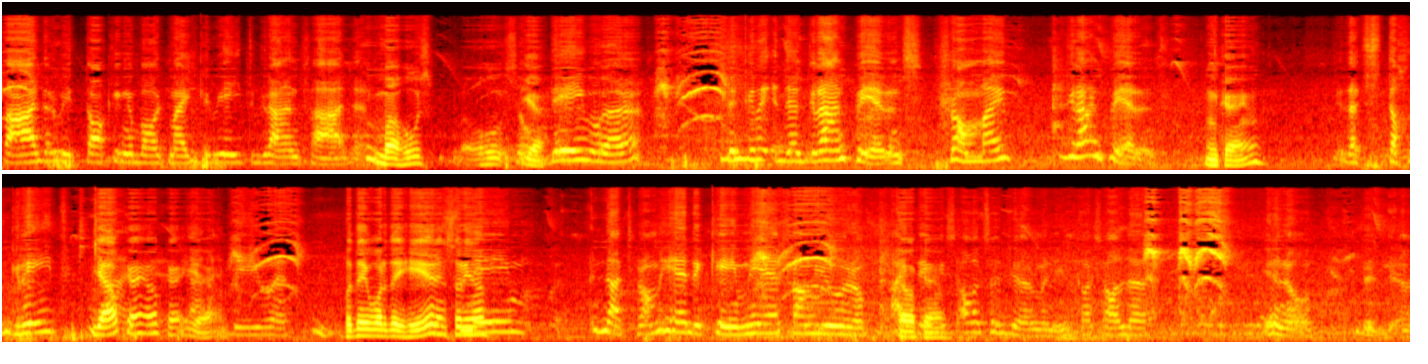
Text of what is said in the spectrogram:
father. We're talking about my great grandfather. Well, who's who? So yeah. they were the, the grandparents from my grandparents. Okay. That's the great. Yeah, okay, okay, yeah. They were But they were they here in Suriname? Came, not from here, they came here from Europe. I Okay. think it's also Germany because all the, you know, the, the,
